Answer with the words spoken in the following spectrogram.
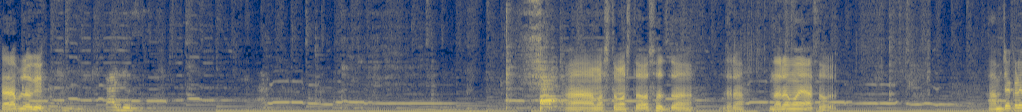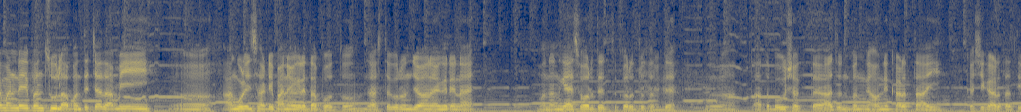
खराब लोगे हा मस्त मस्त. असंच जरा नरम आहे असं. आमच्याकडे मंडई पण चूल पण त्याच्यात आम्ही आंघोळीसाठी पाणी वगैरे तापवतो. जास्त करून जेवण वगैरे नाही. म्हणून गॅसवर तेच करतो सध्या. आता बघू शकता अजून पण घावणे काढता आई. कशी काढता ती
